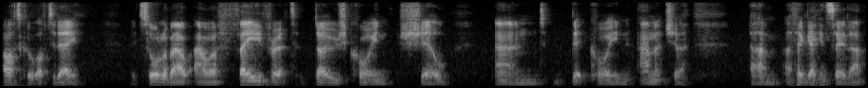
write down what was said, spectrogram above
article of today. It's all about our favorite Dogecoin shill, and Bitcoin amateur. Um, I think I can say that.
